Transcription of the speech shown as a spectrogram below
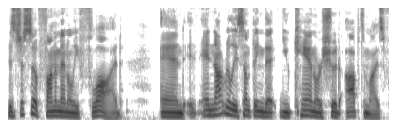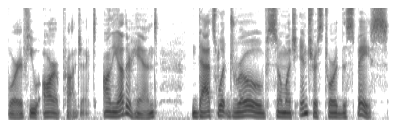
is just so fundamentally flawed and and not really something that you can or should optimize for if you are a project. On the other hand, that's what drove so much interest toward the space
